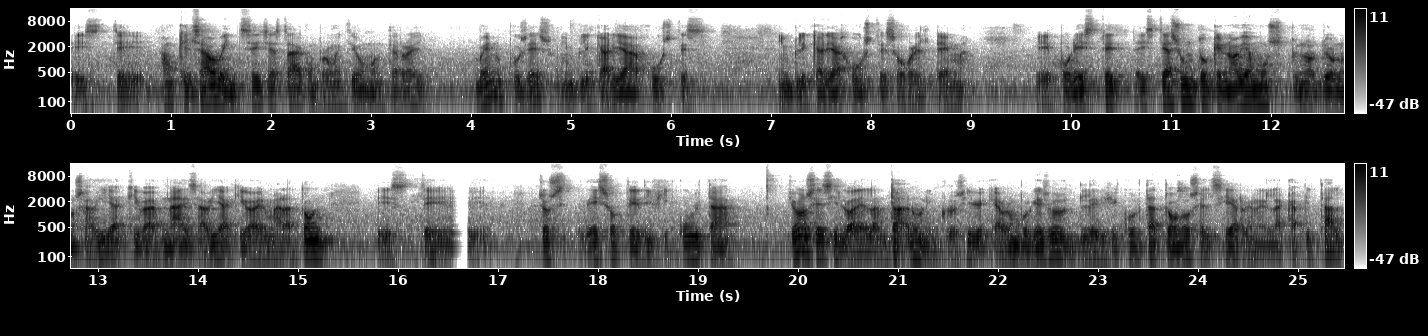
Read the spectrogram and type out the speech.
este, aunque el sábado 26 ya estaba comprometido Monterrey, bueno, pues eso, implicaría ajustes, implicaría ajustes sobre el tema. Eh, por este, este asunto que no habíamos, pues yo no sabía que iba, nadie sabía que iba a haber maratón. Este, eso te dificulta, yo no sé si lo adelantaron inclusive, cabrón, porque eso le dificulta a todos el cierre en la capital.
